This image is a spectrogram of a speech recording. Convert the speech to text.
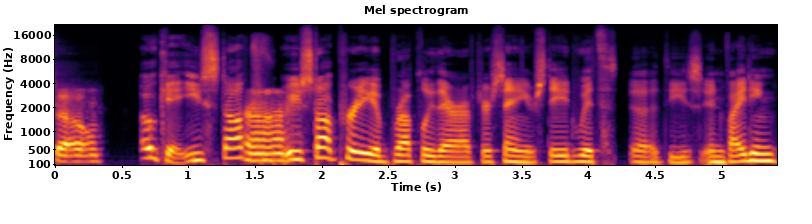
So Okay, you stopped. Uh. you stopped pretty abruptly there after saying you stayed with uh, these inviting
